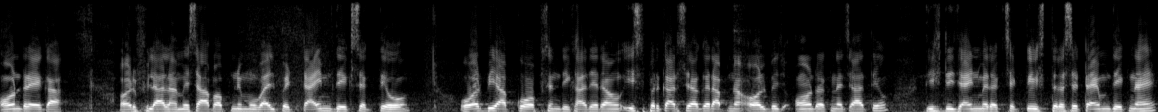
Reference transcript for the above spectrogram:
ऑन रहेगा। और फ़िलहाल हमेशा आप अपने मोबाइल पर टाइम देख सकते हो। और भी आपको ऑप्शन दिखा दे रहा हूँ। इस प्रकार से अगर अपना ऑलवेज ऑन रखना चाहते हो तो इस डिज़ाइन में रख सकते हो। इस तरह से टाइम देखना है।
